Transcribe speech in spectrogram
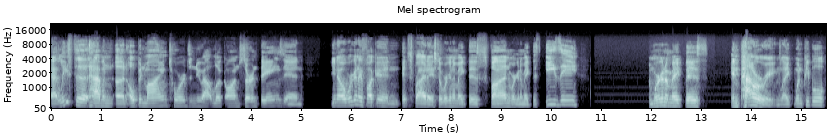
at least to have an, an open mind towards a new outlook on certain things. And, you know, we're going to fucking, it's Friday. So we're going to make this fun. We're going to make this easy. And we're going to make this empowering. Like when people,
